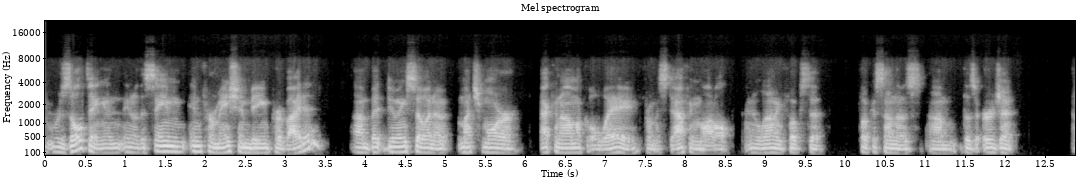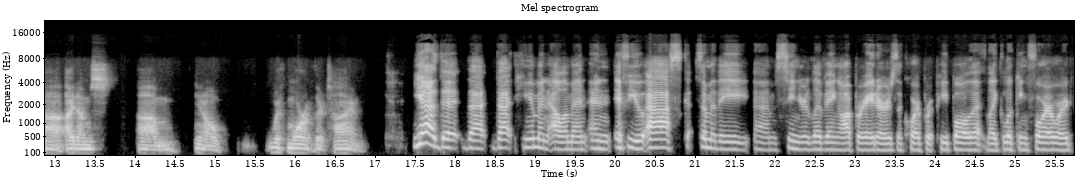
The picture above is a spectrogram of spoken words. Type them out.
resulting in you know the same information being provided, um, but doing so in a much more economical way from a staffing model and allowing folks to focus on those um, those urgent uh, items, um, you know, with more of their time. Yeah that that that human element. And if you ask some of the um, senior living operators the corporate people that like looking forward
